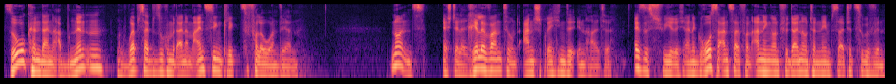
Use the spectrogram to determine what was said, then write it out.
So können deine Abonnenten und Website-Besucher mit einem einzigen Klick zu Followern werden. 9. Erstelle relevante und ansprechende Inhalte. Es ist schwierig, eine große Anzahl von Anhängern für deine Unternehmensseite zu gewinnen.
